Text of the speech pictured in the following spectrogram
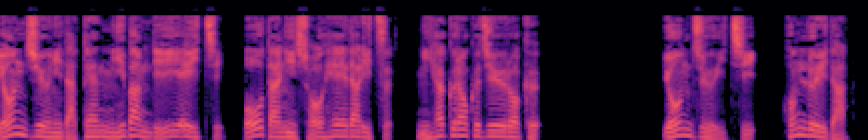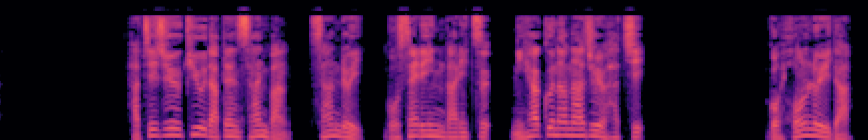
42打点2番 DH、大谷翔平打率266。41、本塁打、89打点3番、三塁、5セリン打率、278。5本塁打。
